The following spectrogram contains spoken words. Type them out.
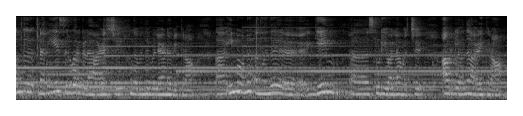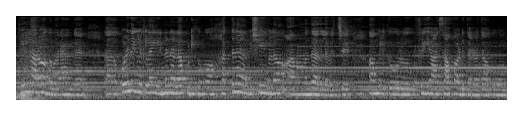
அங்கே நிறைய சிறுவர்களை அழைச்சி அங்கே வந்து விளையாட வைக்கிறான். இன்னொன்று அங்கே வந்து கேம் ஸ்டுடியோலாம் வச்சு அவர்களை வந்து அழைக்கிறான். எல்லாரும் அங்கே வராங்க. குழந்தைகளுக்கெல்லாம் என்னென்னலாம் பிடிக்குமோ அத்தனை விஷயங்களும் அவன் வந்து அதில் வச்சு அவங்களுக்கு ஒரு ஃப்ரீயாக சாப்பாடு தர்றதாகவும்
